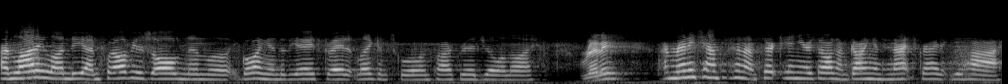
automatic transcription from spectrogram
I'm Lonnie Lunde. I'm 12 years old and in the, going into the 8th grade at Lincoln School in Park Ridge, Illinois. Rennie? I'm Rennie Templeton. I'm 13 years old and I'm going into ninth grade at U High.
